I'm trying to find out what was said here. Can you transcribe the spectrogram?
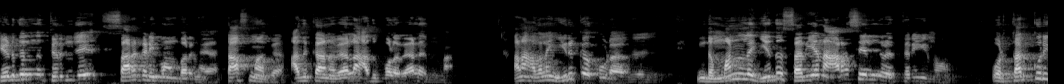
கெடுதல்னு தெரிஞ்சு சரக்கு அடிப்பான் பாருங்க டாஸ்மாக. அதுக்கான வேலை அது போல வேலை இதெல்லாம். ஆனால் அதெல்லாம் இருக்கக்கூடாது. இந்த மண்ணில் எது சரியான அரசியல்ங்கிறது தெரியணும். ஒரு தற்குறி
